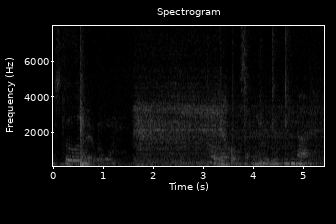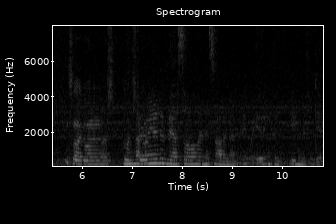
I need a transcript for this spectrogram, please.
Just a little bit. oh, air hole's not gonna hurt you. You do not. It's not going in this It's not going in a vessel and it's not enough anyway, even if it, even if it did.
